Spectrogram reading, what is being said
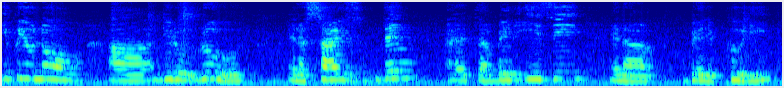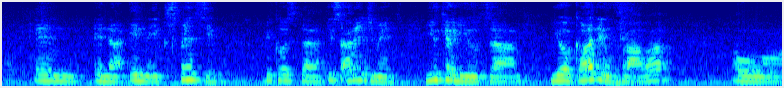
if you know uh, little rule and a size, then it's uh, very easy and uh, very pretty and, and uh, inexpensive because the, this arrangement you can use uh, your garden flower or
